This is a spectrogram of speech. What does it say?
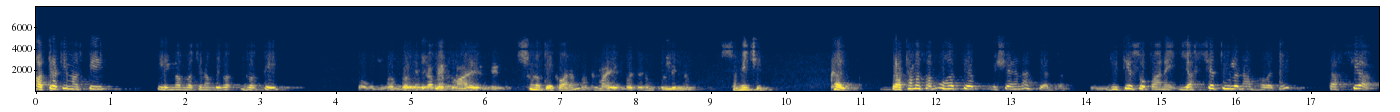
अत्र किम् अस्ति लिङ्गं, वचनं विभक्ति? शृणोतु एकवारं। पुल्लिङ्गं समीचीनं। खलु। प्रथमसमूहस्य विषयः नास्ति अत्र। द्वितीयसोपाने यस्य तुलना भवति, तस्य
